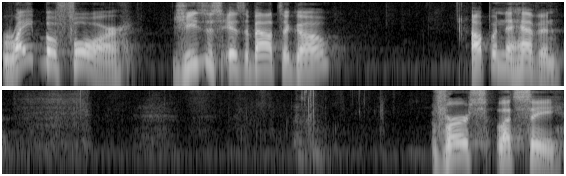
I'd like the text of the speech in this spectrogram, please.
right before Jesus is about to go up into heaven, verse, let's see,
